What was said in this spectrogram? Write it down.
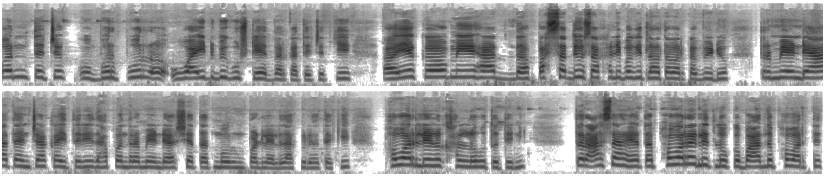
पण त्याचे भरपूर वाईट बी गोष्टी आहेत बरं का त्याच्यात की एक मी हा द पाच सात दिवसाखाली बघितला होता बरं का व्हिडिओ. तर मेंढ्या त्यांच्या काहीतरी दहा पंधरा मेंढ्या शेतात मरून पडलेल्या दाखवल्या होत्या की फवारलेलं खाल्लं होतं त्यांनी तर असं आहे आता फवारायलेत लोक बांध फवारतात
